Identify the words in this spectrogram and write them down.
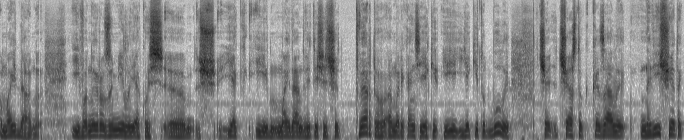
Майдану. І вони розуміли якось, е, як і Майдан 2004-го, американці, які які тут були, часто казали, навіщо я так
